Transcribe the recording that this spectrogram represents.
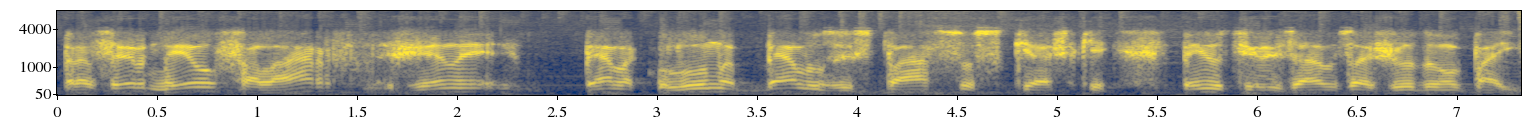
Prazer meu falar, Gene bela coluna, belos espaços que acho que bem utilizados ajudam o país.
